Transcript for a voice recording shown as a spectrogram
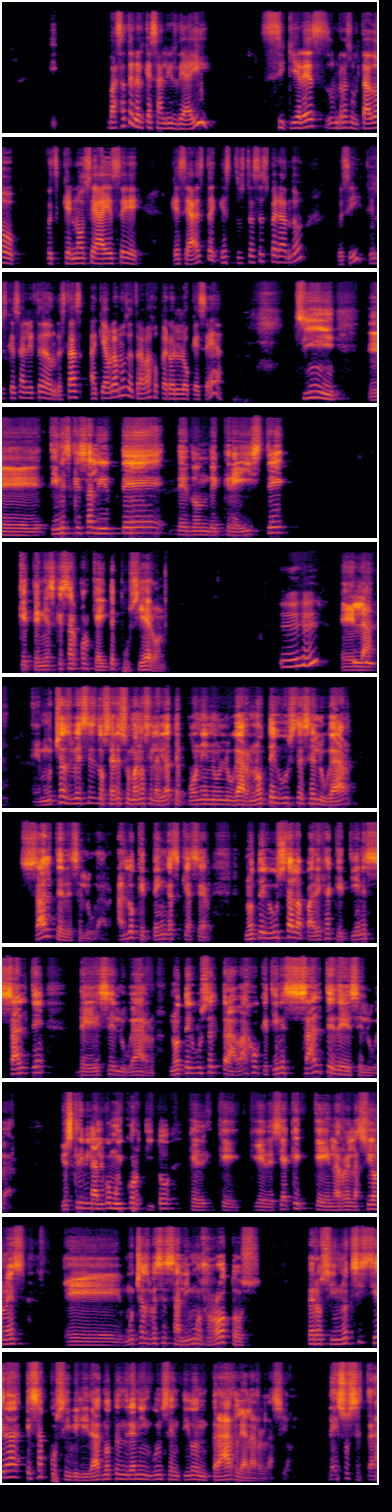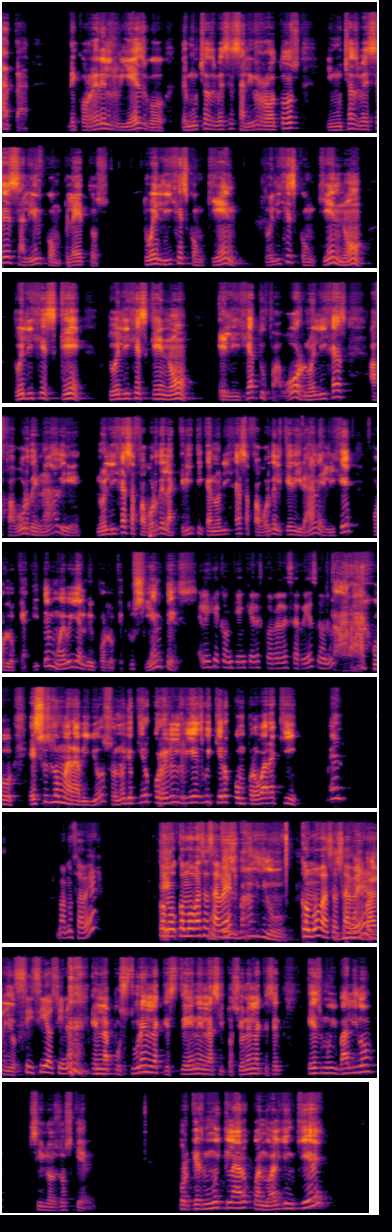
vas a tener que salir de ahí. Si quieres un resultado, pues que no sea ese, que sea este que tú estás esperando, pues sí, tienes que salirte de donde estás. Aquí hablamos de trabajo, pero en lo que sea. Sí, eh, tienes que salirte de donde creíste que tenías que estar porque ahí te pusieron. Eh, eh, muchas veces los seres humanos y la vida te ponen en un lugar, no te gusta ese lugar, salte de ese lugar, haz lo que tengas que hacer. No te gusta la pareja que tienes, salte de ese lugar. No te gusta el trabajo que tienes, salte de ese lugar. Yo escribí algo muy cortito que, decía que, en las relaciones eh, muchas veces salimos rotos pero si no existiera esa posibilidad, no tendría ningún sentido entrarle a la relación. De eso se trata, de correr el riesgo de muchas veces salir rotos y muchas veces salir completos. Tú eliges con quién, tú eliges con quién no, tú eliges qué, tú eliges qué no. Elige a tu favor, no elijas a favor de nadie, no elijas a favor de la crítica, no elijas a favor del qué dirán, elige por lo que a ti te mueve y, por lo que tú sientes. Elige con quién quieres correr ese riesgo, ¿no? Carajo, eso es lo maravilloso, ¿no? Yo quiero correr el riesgo y quiero comprobar aquí. Bueno. Vamos a ver. ¿Cómo, eh, ¿Cómo, vas a saber? Es válido. ¿Cómo vas a saber? Es válido. Sí, sí o sí, no. En la postura en la que estén, en la situación en la que estén, es muy válido si los dos quieren. Porque es muy claro cuando alguien quiere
